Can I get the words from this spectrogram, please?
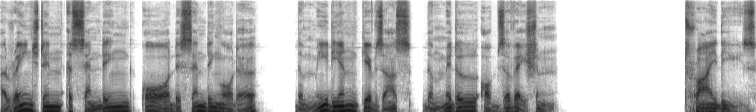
arranged in ascending or descending order, the median gives us the middle observation. Try these.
